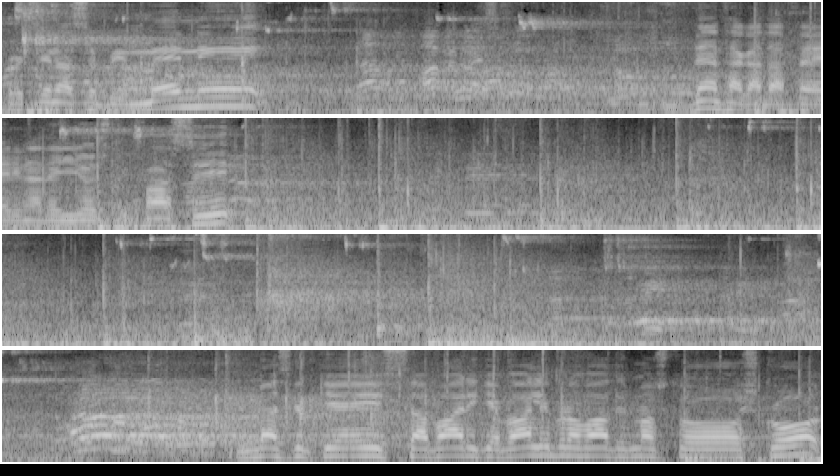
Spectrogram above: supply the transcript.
Χριστίνας επιμένει. Δεν θα καταφέρει να τελειώσει τη φάση. Η μπάσκετ και θα πάρει και πάλι προβάδισμα στο σκορ.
